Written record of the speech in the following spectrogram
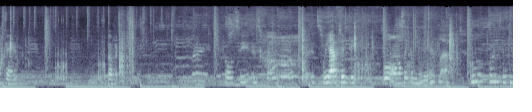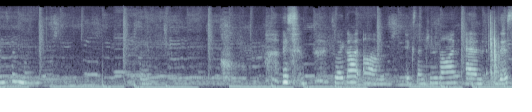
Okay. Okay. My falsie is falling off, but it's We have 50, well, almost like a minute left. Oh, 40 seconds, never mind. Okay. So I got um extensions on, and this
